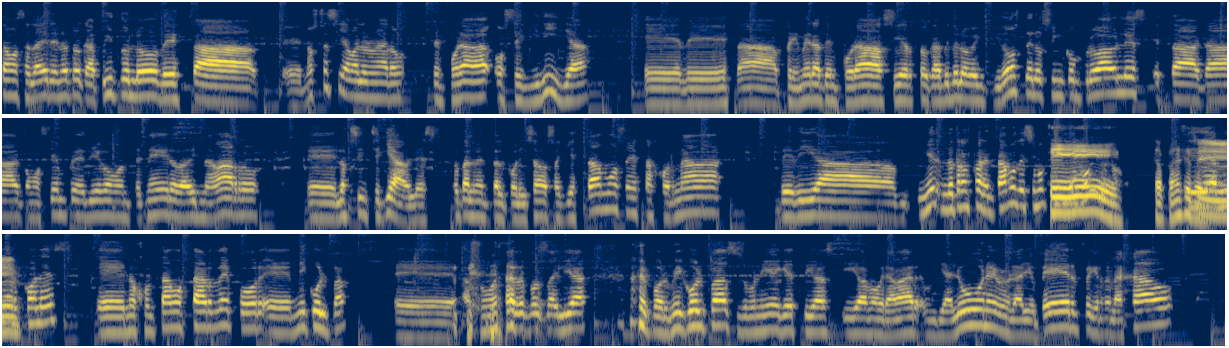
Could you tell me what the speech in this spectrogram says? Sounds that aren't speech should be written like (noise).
estamos al aire en otro capítulo de esta, eh, no sé si llamarlo una temporada o seguidilla eh, de esta primera temporada, ¿cierto? Capítulo 22 de Los Incomprobables. Está acá, como siempre, Diego Montenegro, David Navarro, eh, los inchequeables, totalmente alcoholizados. Aquí estamos en esta jornada de día. ¿Lo transparentamos? Decimos que sí, día miércoles. nos juntamos tarde por mi culpa eh, asumo la (laughs) responsabilidad por mi culpa. Se suponía que esto íbamos a grabar un día lunes, un horario perfecto, relajado.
